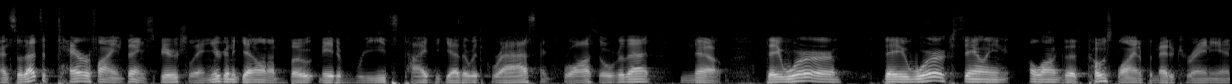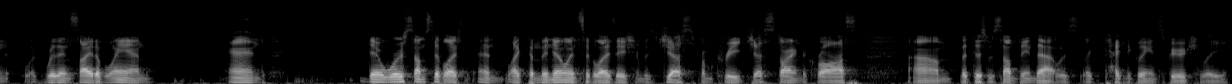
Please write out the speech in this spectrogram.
And so that's a terrifying thing spiritually. And you're going to get on a boat made of reeds tied together with grass and cross over that? No. They were they were sailing along the coastline of the Mediterranean within sight of land. And there were some civilizations, and like the Minoan civilization was just from Crete, just starting to cross. Um, but this was something that was like technically and spiritually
